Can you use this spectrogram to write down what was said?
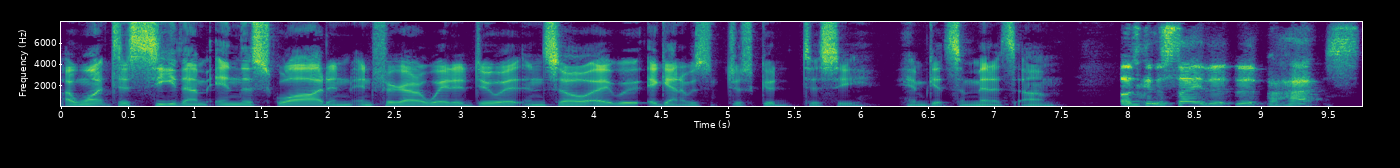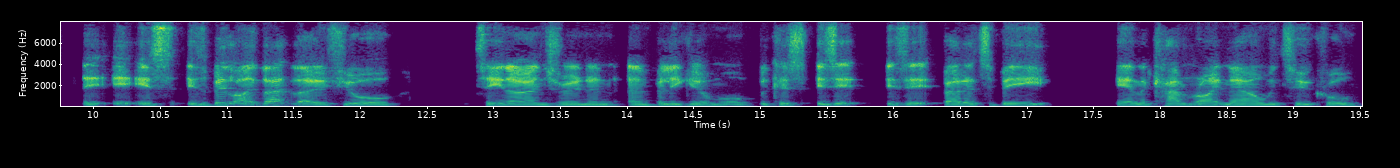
I want to see them in the squad and, and figure out a way to do it. And so it, again, it was just good to see him get some minutes. Um, I was going to say that, that perhaps it, it's it's a bit like that though. If you're Tino Anjorin and, and Billy Gilmour, because is it is it better to be in the camp right now with Tuchel,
